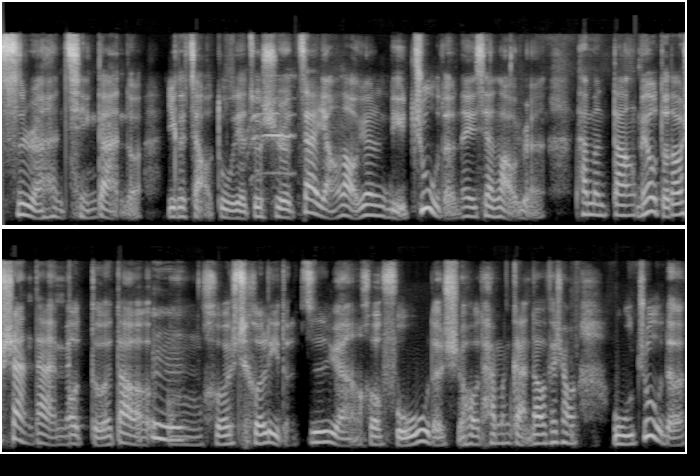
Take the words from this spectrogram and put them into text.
私人很情感的一个角度，也就是在养老院里住的那些老人，他们当没有得到善待、没有得到嗯合合理的资源和服务的时候，他们感到非常无助的。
